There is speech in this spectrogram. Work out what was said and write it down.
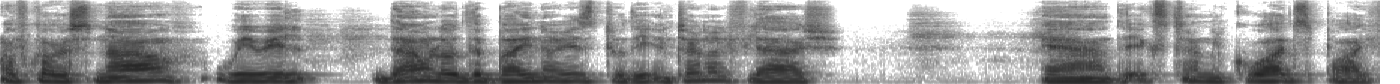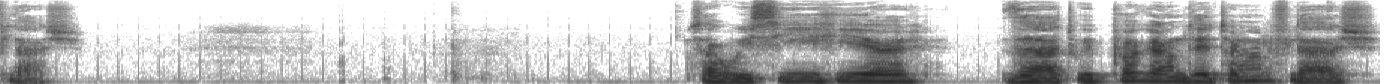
Of course, now we will download the binaries to the internal flash and the external quad SPI flash. So we see here that we program the internal flash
